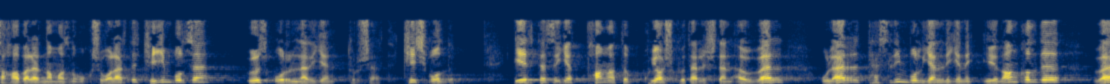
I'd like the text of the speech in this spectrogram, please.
sahobalar namozni o'qishib olardi. Keyin bo'lsa o'z o'rinlariga turishardi. Kech bo'ldi. Ertasiga tong otib quyosh ko'tarilishidan avval ular taslim bo'lganligini e'lon qildi va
